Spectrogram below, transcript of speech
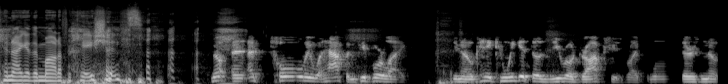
can I get the modifications? No, and that's totally what happened. People were like, you know, hey, can we get those zero drop shoes? We're like, well, there's no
